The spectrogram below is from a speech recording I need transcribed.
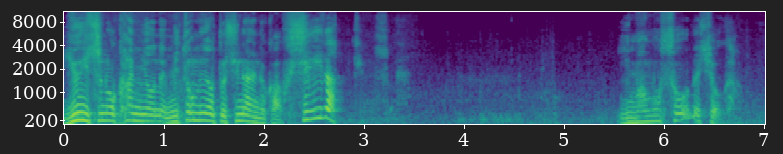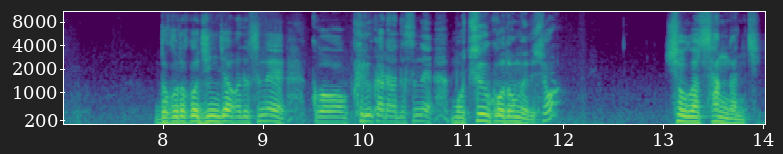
唯一の神をね認めようとしないのか不思議だっていうんですね。今もそうでしょうかどこどこ神社はですねこう来るからですねもう通行止めでしょ。正月三が日。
